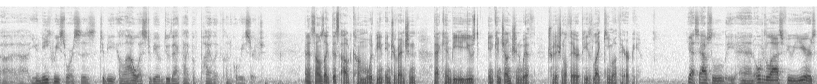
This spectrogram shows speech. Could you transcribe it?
uh, uh, unique resources to be allow us to be able to do that type of pilot clinical research. And it sounds like this outcome would be an intervention that can be used in conjunction with traditional therapies like chemotherapy. Yes, absolutely. And over the last few years,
